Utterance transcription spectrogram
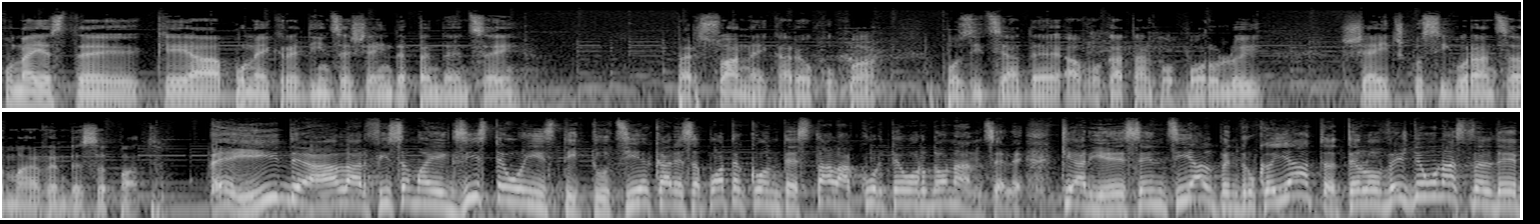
una este cheia bunei credințe și a independenței persoanei care ocupă poziția de avocat al poporului și aici cu siguranță mai avem de săpat. E, ideal ar fi să mai existe o instituție care să poată contesta la curte ordonanțele Chiar e esențial pentru că, iată, te lovești de un astfel de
